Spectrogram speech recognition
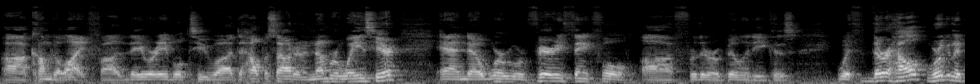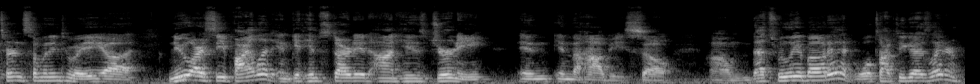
uh, come to life. Uh, they were able to uh, to help us out in a number of ways here, and uh, we're, we're very thankful uh, for their ability because with their help, we're going to turn someone into a uh, new RC pilot and get him started on his journey in in the hobby. So um, that's really about it. We'll talk to you guys later.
